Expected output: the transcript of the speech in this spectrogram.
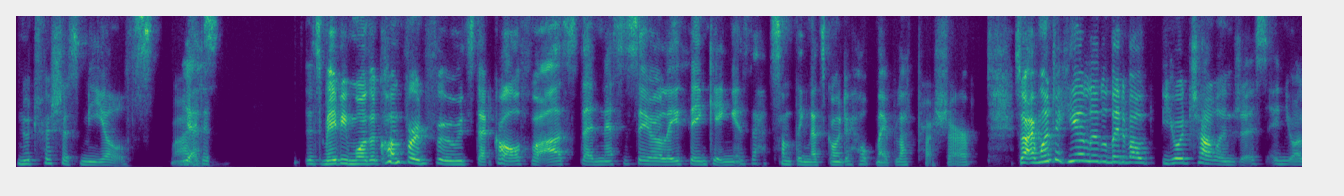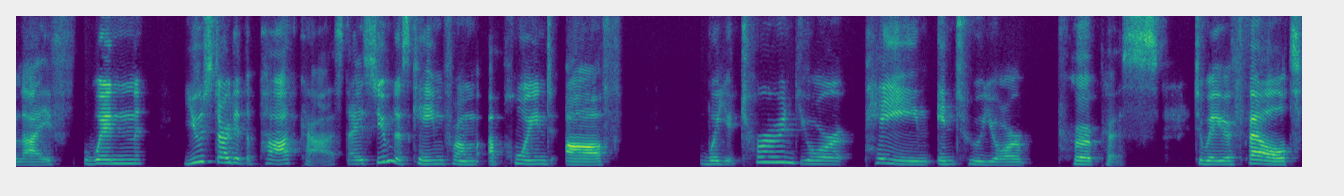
nutritious meals right? Yes. It's, it's maybe more the comfort foods that call for us than necessarily thinking, is that something that's going to help my blood pressure? So I want to hear a little bit about your challenges in your life. When you started the podcast, I assume this came from a point of where you turned your pain into your purpose, to where you felt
